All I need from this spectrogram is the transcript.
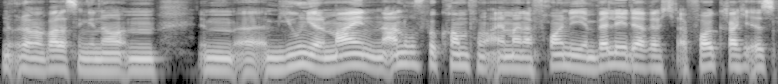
oder wann war das denn genau, im, im, äh, im Juni oder Mai einen Anruf bekommen von einem meiner Freunde hier im Valley, der recht erfolgreich ist.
